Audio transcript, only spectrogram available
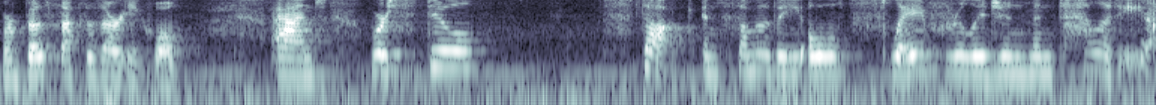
where both sexes are equal, and we're still stuck in some of the old slave religion mentality Yeah.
